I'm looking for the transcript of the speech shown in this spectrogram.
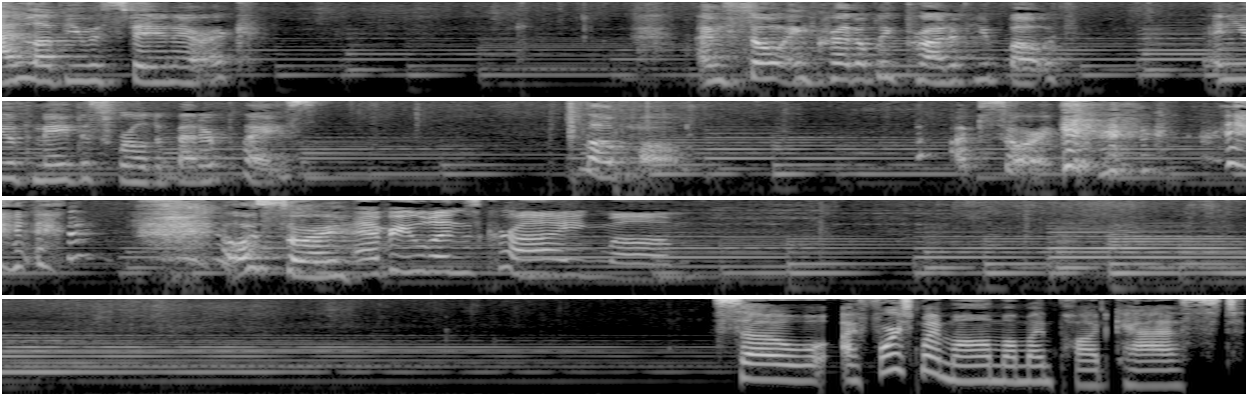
I love you, Estee and Eric. I'm so incredibly proud of you both, and you have made this world a better place. Love, Mom. I'm sorry. oh, sorry. Everyone's crying, Mom. So I forced my mom on my podcast.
